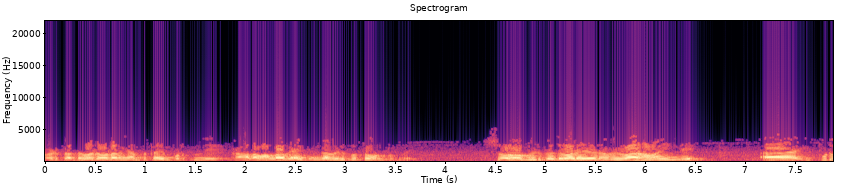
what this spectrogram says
వాడు పెద్దవాడు అవడానికి ఎంత టైం పడుతుంది? కాలం అలా వేగంగా వెళ్ళిపోతూ ఉంటుంది. సో వీడు పెద్దవాడు అయ్యాడు వివాహం అయింది. ఇప్పుడు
